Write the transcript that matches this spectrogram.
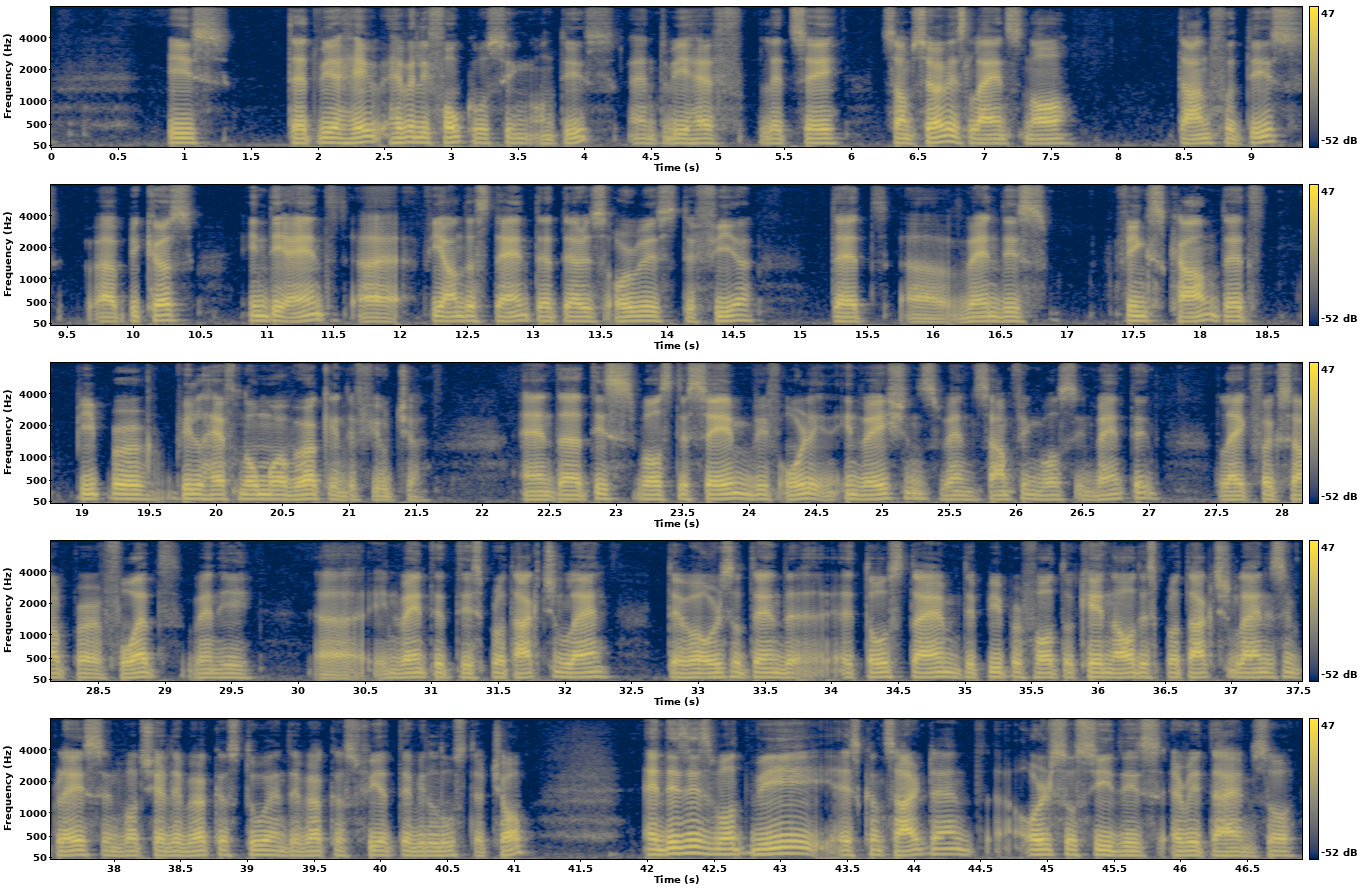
is that we are hev heavily focusing on this, and we have, let's say, some service lines now done for this, uh, because in the end, uh, we understand that there is always the fear that uh, when these things come, that people will have no more work in the future. And uh, this was the same with all innovations when something was invented, like for example Ford when he uh, invented this production line, there were also then the, at those time the people thought, okay, now this production line is in place, and what shall the workers do? And the workers feared they will lose their job. And this is what we, as consultant, also see this every time. So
